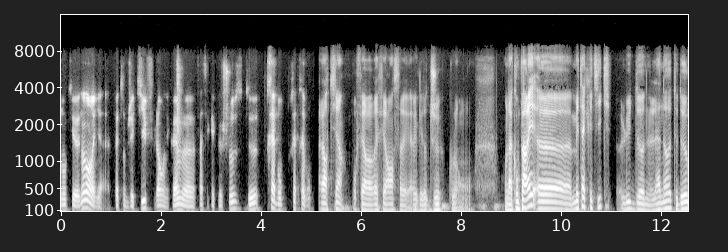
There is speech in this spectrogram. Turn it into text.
Donc euh, non, non, il y a faut être objectif. Là, on est quand même euh, face à quelque chose de très bon, très très bon. Alors tiens, pour faire référence avec, avec les autres jeux que l'on on a comparé, euh, Lui donne la note de,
